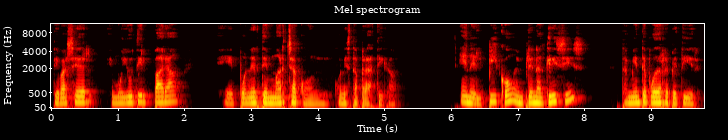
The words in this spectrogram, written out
te va a ser muy útil para eh, ponerte en marcha con, con esta práctica. En el pico, en plena crisis, también te puedes repetir,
